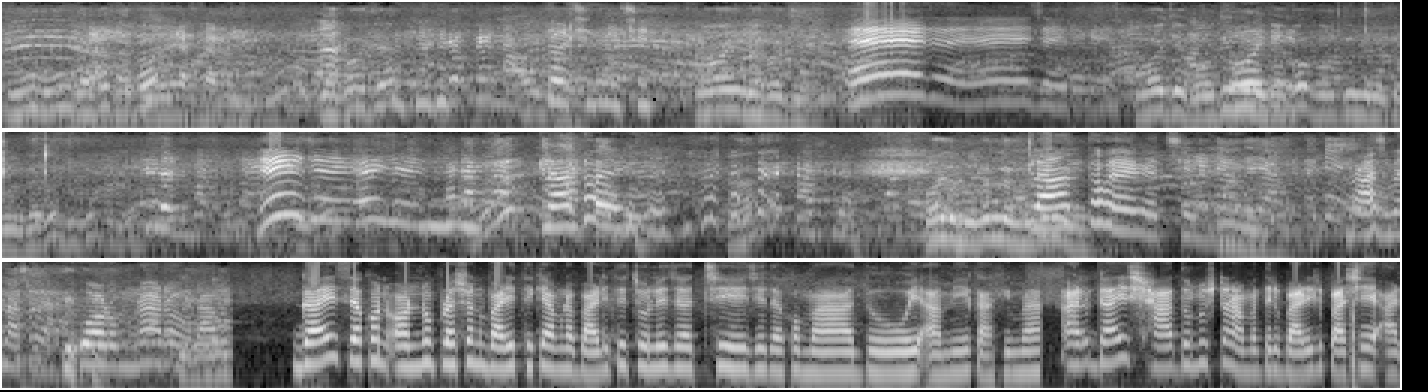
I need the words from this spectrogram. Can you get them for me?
হুম, দেখো দেখো। চলছি চলছি ওই দেখো এই যে যে এদিকে। ওই যে বৌদিমণি দেখো বৌদিমণি তোমার দেখো এই যে এই যে ক্লান্ত হয়ে গেছে। হ্যাঁ? ওই যে মোবাইল ক্লান্ত হয়ে গেছে। নাচবে নাচবে না। গরম না আরও গাইস এখন অন্নপ্রাশন বাড়ি থেকে আমরা বাড়িতে চলে যাচ্ছি। এই যে দেখো মা দই আমি কাকিমা। আর গাইস স্বাদ অনুষ্ঠান আমাদের বাড়ির পাশে। আর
